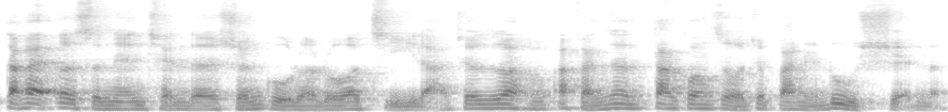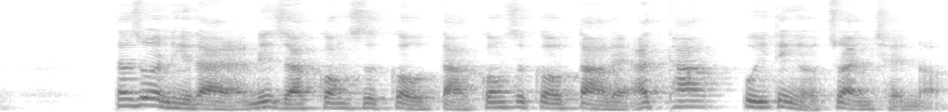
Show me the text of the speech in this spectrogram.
大概二十年前的选股的逻辑啦，就是说啊，反正大公司我就把你入选了。但是问题来了，你只要公司够大，公司够大的，啊，它不一定有赚钱哦。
